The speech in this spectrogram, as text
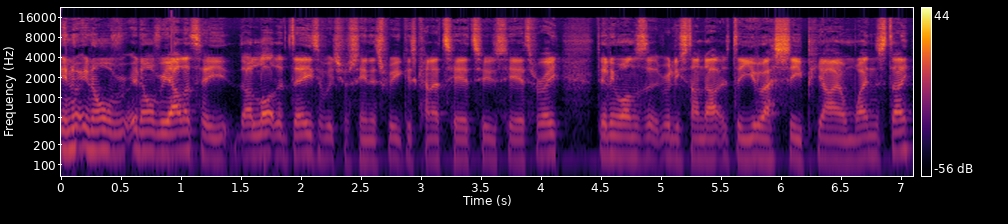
in, in all in all reality, a lot of the data which we've seen this week is kind of tier two, tier three. The only ones that really stand out is the US CPI on Wednesday,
